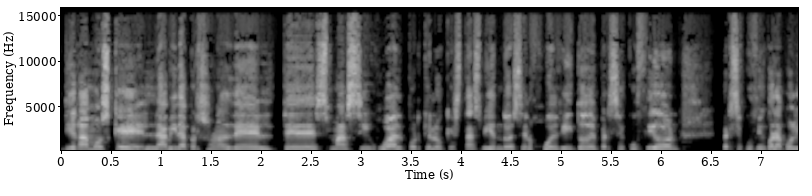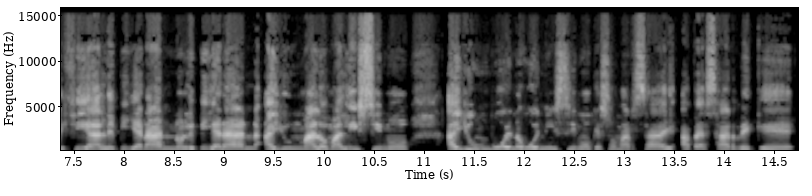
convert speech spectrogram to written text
digamos que la vida personal de él te es más igual porque lo que estás viendo es el jueguito de persecución, persecución con la policía, le pillarán, no le pillarán, hay un malo malísimo, hay un bueno buenísimo que es Omar a pesar de que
